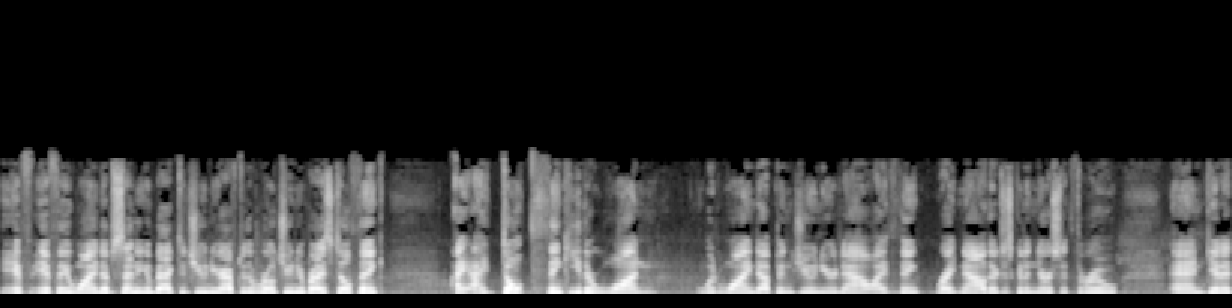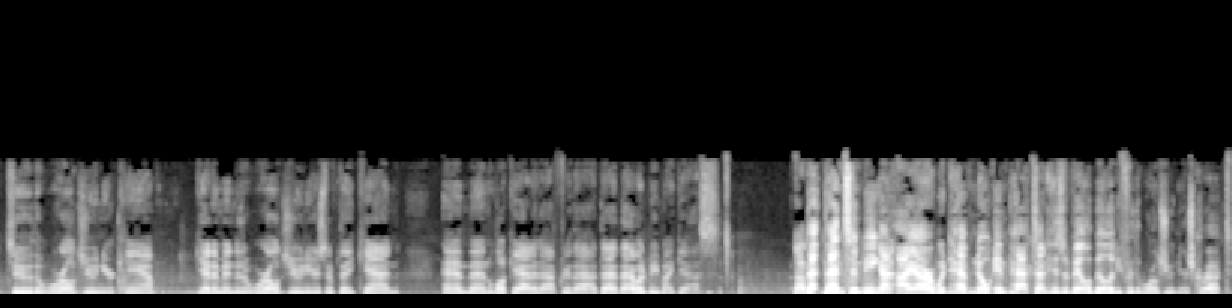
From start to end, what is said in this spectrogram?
if if they wind up sending him back to junior after the World Junior. But I still think I, I don't think either one would wind up in junior now. I think right now they're just going to nurse it through and get it to the World Junior camp, get him into the World Juniors if they can, and then look at it after that. That that would be my guess. Not, Benson being on IR would have no impact on his availability for the World Juniors, correct?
